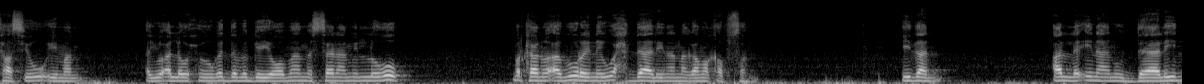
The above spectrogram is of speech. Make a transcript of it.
taasi u iman ayuu alla wuxuu uga dabageyey wamaa masana min luguub markaanu abuureynay wax daalina nagama qabsan. Idan alle inaanu daalin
